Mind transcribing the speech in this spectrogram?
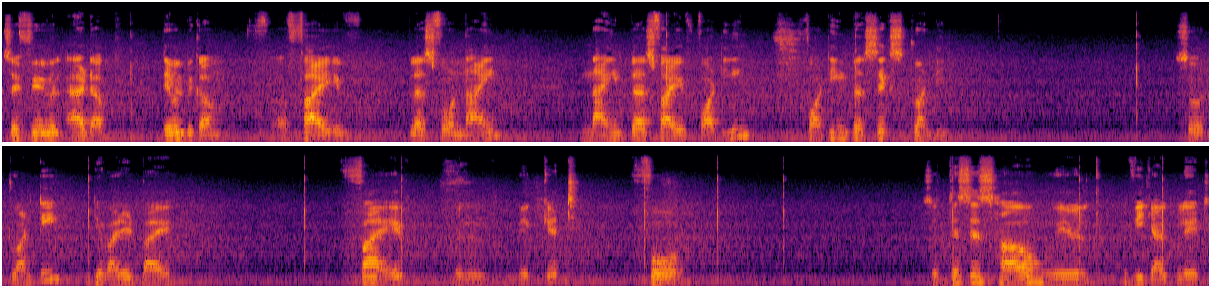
so if we will add up they will become uh, 5 plus 4 9 9 plus 5 14 14 plus 6 20 so 20 divided by 5 will make it 4 so this is how we will we calculate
